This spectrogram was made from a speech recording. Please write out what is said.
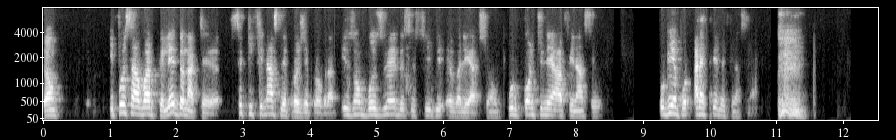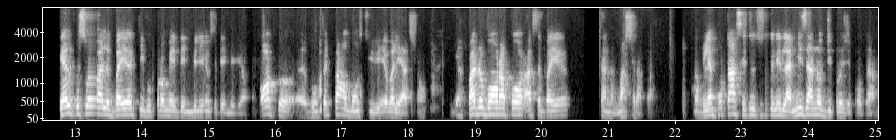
Donc, il faut savoir que les donateurs, ceux qui financent les projets programmes, ils ont besoin de ce suivi évaluation pour continuer à financer ou bien pour arrêter le financement. Quel que soit le bailleur qui vous promet des millions et des millions, or que euh, vous ne faites pas un bon suivi, évaluation, il n'y a pas de bon rapport à ce bailleur, ça ne marchera pas. Donc l'important, c'est de soutenir la mise en œuvre du projet programme,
